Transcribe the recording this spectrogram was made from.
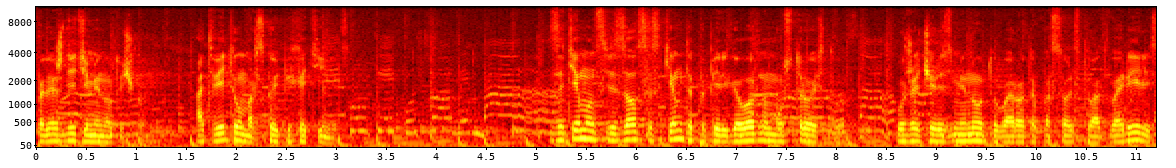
«Подождите минуточку», — ответил морской пехотинец. Затем он связался с кем-то по переговорному устройству. Уже через минуту ворота посольства отворились,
